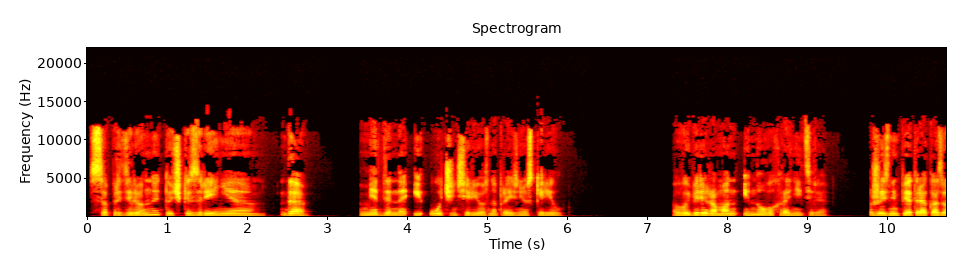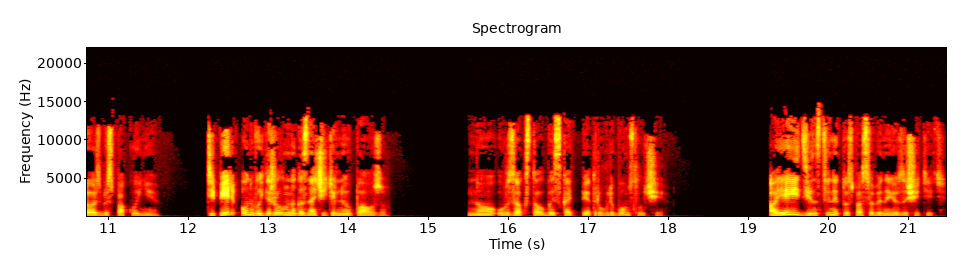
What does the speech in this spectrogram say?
«С определенной точки зрения, да», — медленно и очень серьезно произнес Кирилл. «Выбери роман иного хранителя. Жизнь Петры оказалась беспокойнее». Теперь он выдержал многозначительную паузу. Но Урзак стал бы искать Петру в любом случае. А я единственный, кто способен ее защитить.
